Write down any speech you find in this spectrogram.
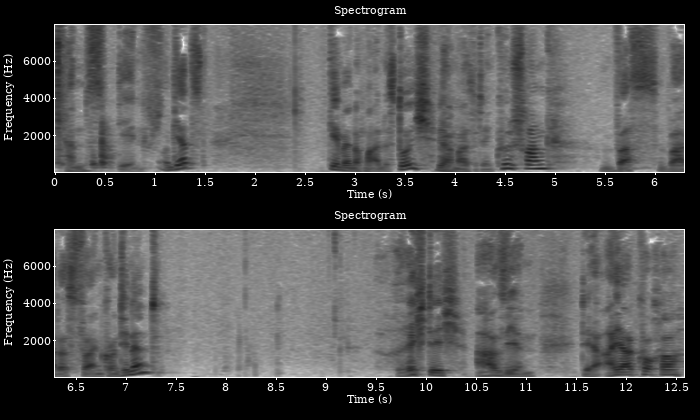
kann es gehen. Und jetzt gehen wir nochmal alles durch. Wir haben also den Kühlschrank. Was war das für ein Kontinent? Richtig, Asien. Der Eierkocher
